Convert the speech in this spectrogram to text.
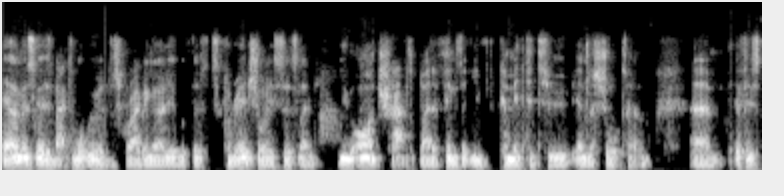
it almost goes back to what we were describing earlier with this career choices. Like you aren't trapped by the things that you've committed to in the short term. Um, if it's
